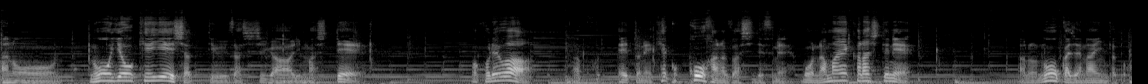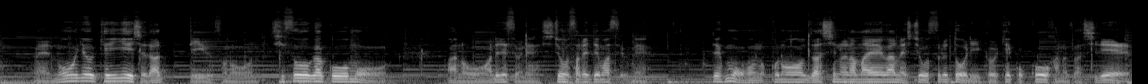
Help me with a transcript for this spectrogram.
あの農業経営者っていう雑誌がありまして、まあ、これはえっとね結構硬派な雑誌ですね。もう名前からしてねあの農家じゃないんだと、え農業経営者だっていうその思想がこうもうあのあれですよね。主張されてますよね。でもうこの雑誌の名前がね主張する通りこれ結構硬派な雑誌で、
